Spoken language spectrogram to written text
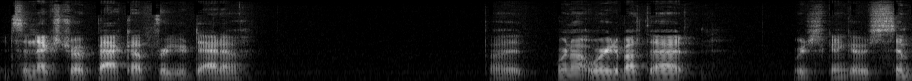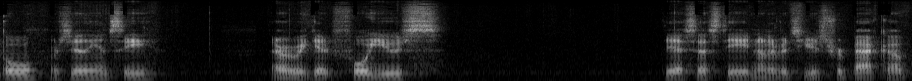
it's an extra backup for your data. But we're not worried about that. We're just going to go simple resiliency. There we get full use. The SSD, none of it's used for backup.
